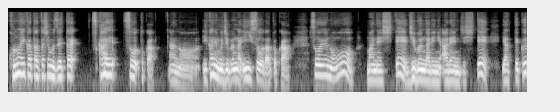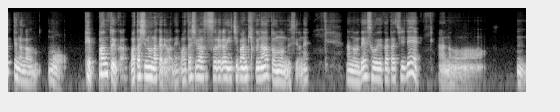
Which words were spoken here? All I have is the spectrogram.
この言い方私も絶対使えそうとか、あの、いかにも自分が言いそうだとか、そういうのを真似して自分なりにアレンジしてやっていくっていうのがもう鉄板というか、私の中ではね、私はそれが一番効くなと思うんですよね。なので、そういう形で、あのうん、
